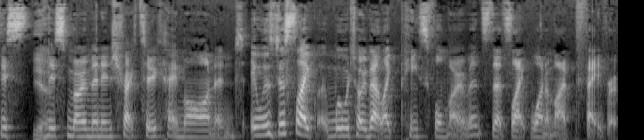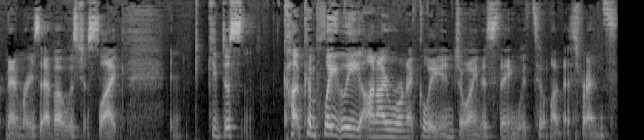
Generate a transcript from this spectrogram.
This Yeah. this moment in Shrek Two came on, and it was just like we were talking about like peaceful moments. That's like one of my favorite memories ever. Was just like just completely unironically enjoying this thing with two of my best friends.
